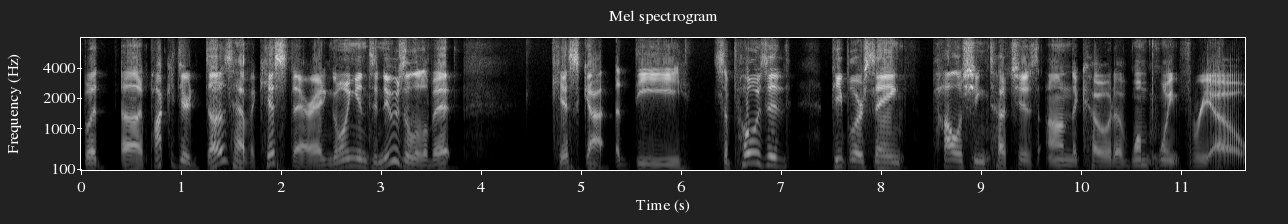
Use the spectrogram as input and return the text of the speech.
But uh, Pocketeer does have a Kiss there, and going into news a little bit, Kiss got the supposed people are saying polishing touches on the code of 1.30.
